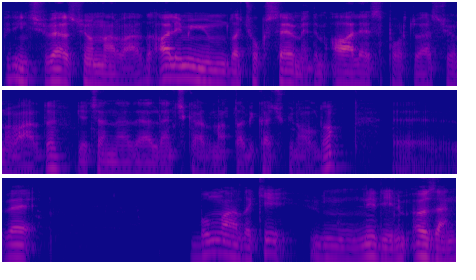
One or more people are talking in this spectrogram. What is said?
pirinç versiyonlar vardı. Alüminyum da çok sevmedim. AL Sport versiyonu vardı. Geçenlerde elden çıkardım hatta birkaç gün oldu. Ve bunlardaki ne diyelim özen,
